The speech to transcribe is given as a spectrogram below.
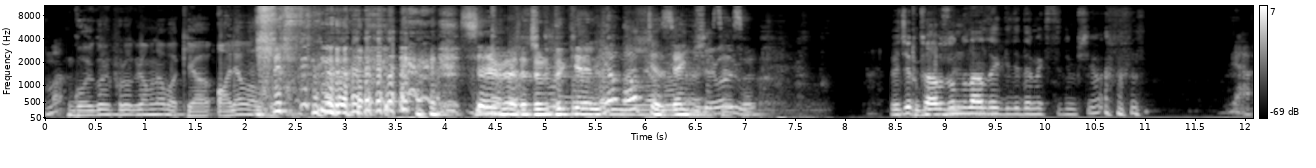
Ama Goy goy programına bak ya. Alev aldı. şey böyle durduk yere. Ya ne Ya yapacağız ya bir şey var ses mı? var. Recep Trabzonlularla ilgili demek istediğim bir şey var. Ya,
